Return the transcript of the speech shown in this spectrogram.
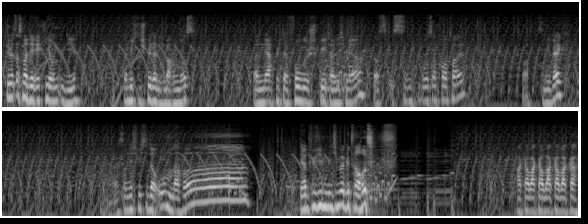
Ich nehme jetzt erstmal direkt hier unten die, damit ich die später nicht machen muss. Dann nervt mich der Vogel später nicht mehr. Das ist ein großer Vorteil. So, ziehen wir weg. Ich weiß noch nicht, wie ich die da oben mache. Der habe ich mich nicht mehr getraut. Wacker, wacker, wacker, wacker.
